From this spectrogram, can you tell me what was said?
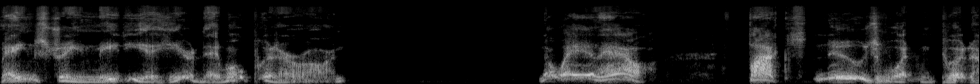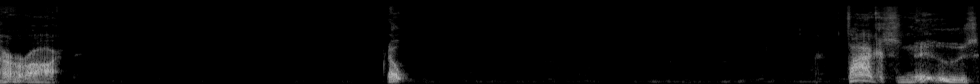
mainstream media here, they won't put her on. No way in hell. Fox News wouldn't put her on. Nope. Fox News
